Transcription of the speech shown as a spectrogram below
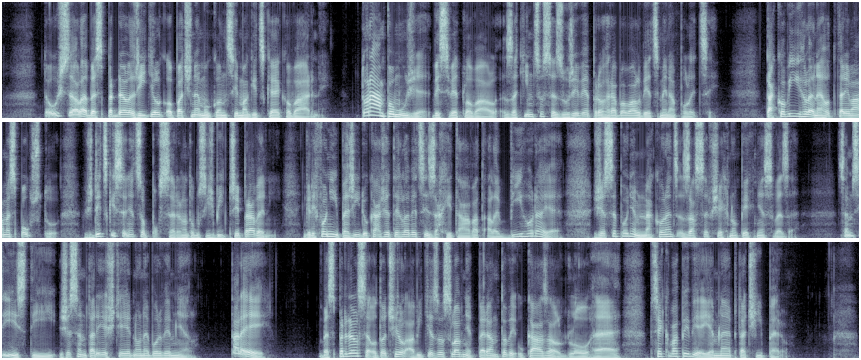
To už se ale bez prdel řídil k opačnému konci magické kovárny. To nám pomůže, vysvětloval, zatímco se zuřivě prohraboval věcmi na polici. Takovýchhle nehod tady máme spoustu. Vždycky se něco posere, na to musíš být připravený. Grifoní peří dokáže tyhle věci zachytávat, ale výhoda je, že se po něm nakonec zase všechno pěkně sveze. Jsem si jistý, že jsem tady ještě jedno nebo dvě měl. Tady! Bezprdel se otočil a vítězoslavně Perantovi ukázal dlouhé, překvapivě jemné ptačí pero.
